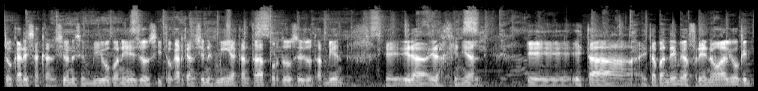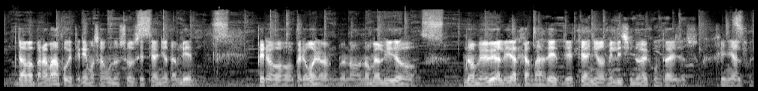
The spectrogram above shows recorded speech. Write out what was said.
tocar esas canciones en vivo con ellos y tocar canciones mías cantadas por todos ellos también, eh, era, era genial. Eh, esta, esta pandemia frenó algo que daba para más porque teníamos algunos shows este año también. Pero, pero bueno, no, no, no me olvido no me voy a olvidar jamás de, este año 2019 junto a ellos. Genial fue.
